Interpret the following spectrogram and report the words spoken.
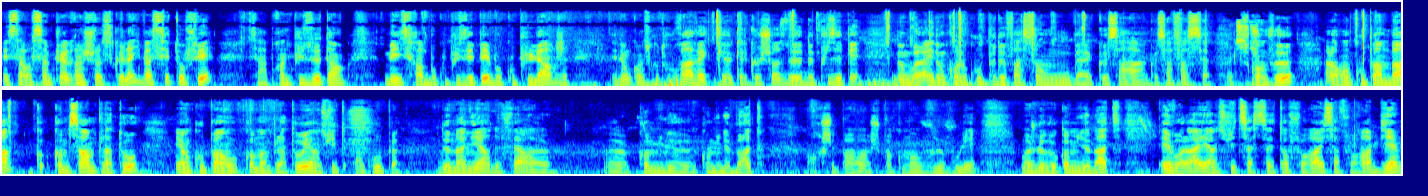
et ça ressemble plus à grand chose. Que là, il va s'étoffer, ça va prendre plus de temps, mais il sera beaucoup plus épais, beaucoup plus large. Et donc, on se retrouvera avec quelque chose de, de plus épais. Donc voilà, et donc on le coupe de façon où bah, que, ça, que ça fasse ce qu'on veut. Alors, on coupe en bas, comme ça, en plateau, et on coupe en haut, comme en plateau, et ensuite on coupe de manière de faire euh, euh, comme, une, comme une batte. Alors, je sais pas, je sais pas comment vous le voulez. Moi, je le veux comme une batte. Et voilà, et ensuite, ça s'étoffera et ça fera bien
